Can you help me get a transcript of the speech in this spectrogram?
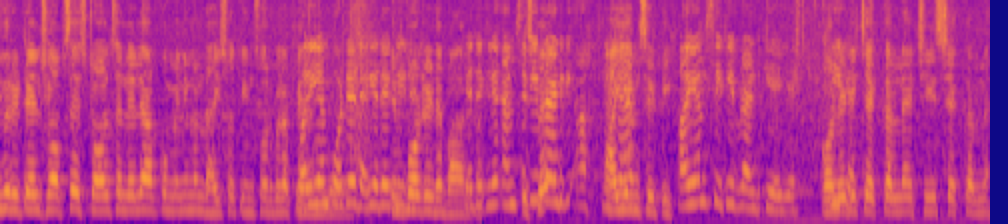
भी रिटेल शॉप से स्टॉल से ले ले आपको मिनिमम ढाई सौ तीन सौ रुपये का ये पेन इम्पोर्टेड है ये देख इम्पोर्टेड है बाहर ये देख लें एम सी टी ब्रांड की IMCT I M C T brand की है ये। क्वालिटी चेक कर लें चीज़ चेक कर लें।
